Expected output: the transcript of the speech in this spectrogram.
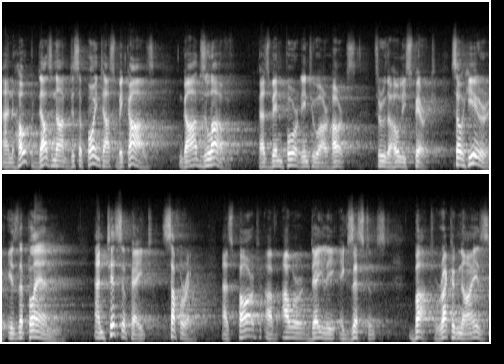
and hope does not disappoint us because God's love has been poured into our hearts through the Holy Spirit. So here is the plan anticipate suffering as part of our daily existence, but recognize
